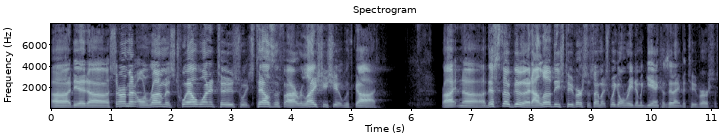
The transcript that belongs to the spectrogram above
uh, did a sermon on Romans 12, 1 and 2, which tells us our relationship with God right? And uh, this is so good. I love these two verses so much. We're going to read them again because it ain't but two verses.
